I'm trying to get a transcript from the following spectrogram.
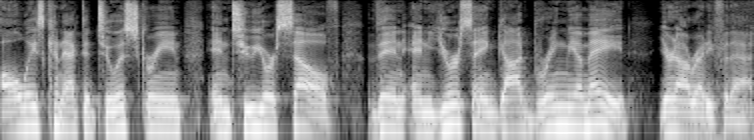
always connected to a screen and to yourself, then, and you're saying, God, bring me a mate, you're not ready for that.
